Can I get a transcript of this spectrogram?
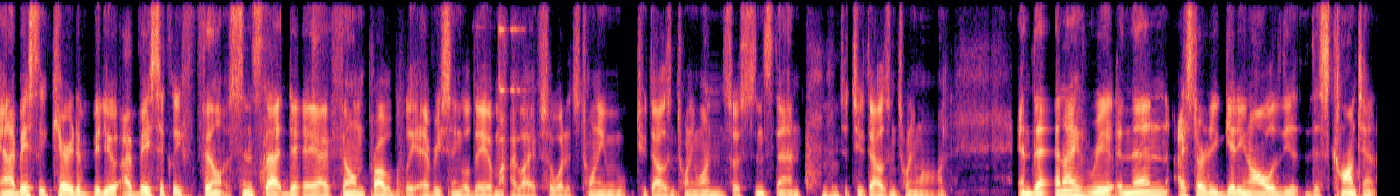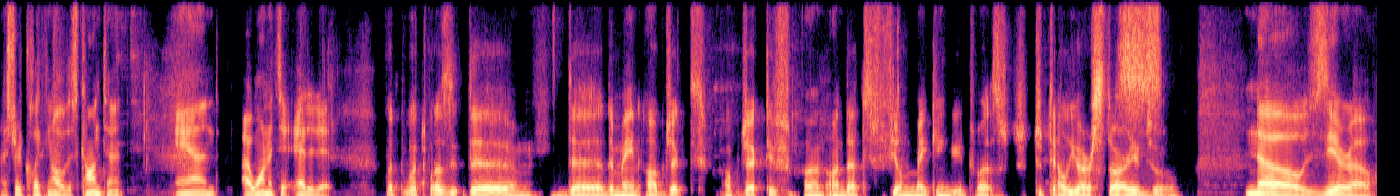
and i basically carried a video i basically filmed since that day i filmed probably every single day of my life so what it's 20 2021 so since then mm-hmm. to 2021 and then i re and then i started getting all of the, this content i started collecting all this content and i wanted to edit it what what was the the the main object objective on, on that filmmaking? It was to tell your story to no, zero,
